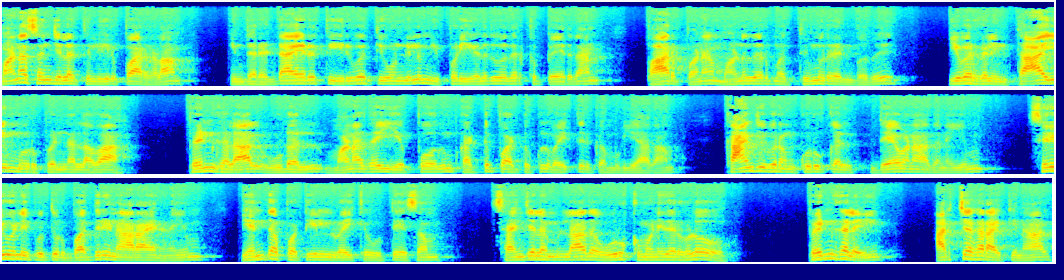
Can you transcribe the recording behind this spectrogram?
மனசஞ்சலத்தில் இருப்பார்களாம். இந்த ரெண்டாயிரத்தி இருபத்தி ஒன்னிலும் இப்படி எழுதுவதற்கு பெயர்தான் பார்ப்பன மனுதர்ம திமிர் என்பது. இவர்களின் தாயும் ஒரு பெண் அல்லவா பெண்களால் உடல் மனதை எப்போதும் கட்டுப்பாட்டுக்குள் வைத்திருக்க முடியாதாம்? காஞ்சிபுரம் குருக்கள் தேவநாதனையும் சிறுவெளிபுத்தூர் பத்ரி நாராயணனையும் எந்த பட்டியலில் வைக்க உத்தேசம்? சஞ்சலமில்லாத உருக்கு மனிதர்களோ? பெண்களை அர்ச்சகராக்கினால்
